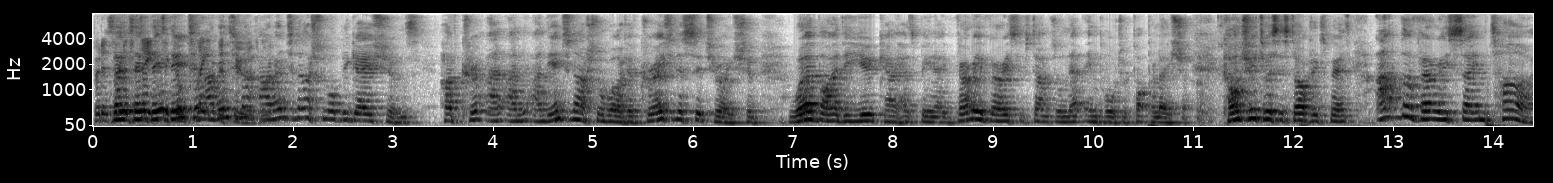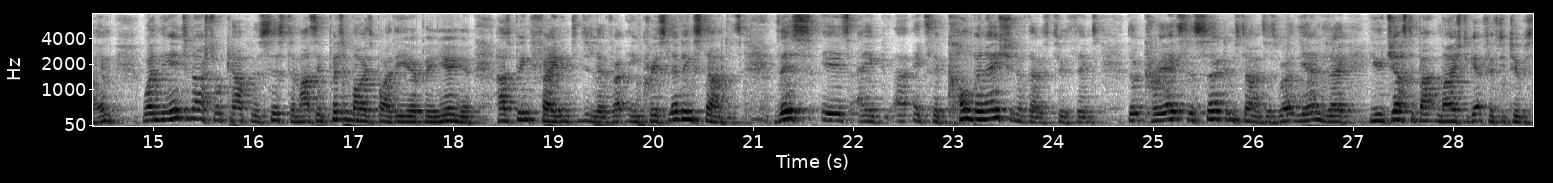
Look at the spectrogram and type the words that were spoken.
But it's the- a mistake the- to the inter- our, the two our international obligations have cre- and, and, the international world have created a situation whereby the UK has been a very, very substantial net importer of population, contrary to its historical experience, at the very same time when the international capitalist system, as epitomised by the European Union, has been failing to deliver increased living standards. This is a, uh, it's the combination of those two things that creates the circumstances where at the end of the day you just about manage to get 52%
